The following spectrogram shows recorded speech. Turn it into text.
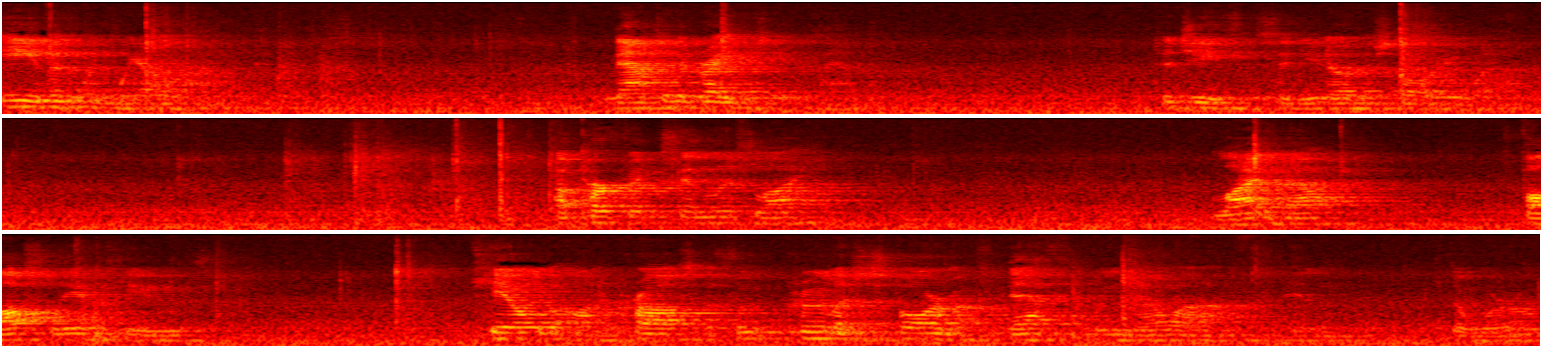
even when we are right. Now to the greatest example, to Jesus, and you know the story well. A perfect, sinless life, lied about, falsely accused, killed on a cross, the cruelest form of death we know of in the world.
